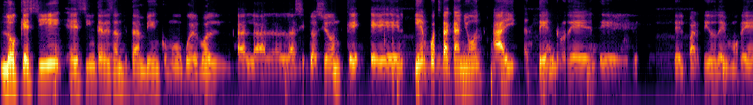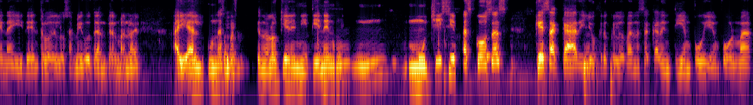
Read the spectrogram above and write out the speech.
lo que sí es interesante también, como vuelvo a, la, situación, que el tiempo está cañón, hay dentro de, del partido de Morena y dentro de los amigos de Andrés Manuel, hay algunas personas que no lo quieren y tienen muchísimas cosas que sacar y yo creo que los van a sacar en tiempo y en forma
